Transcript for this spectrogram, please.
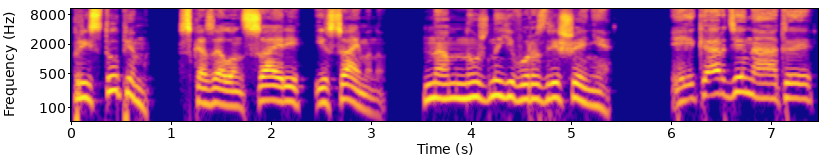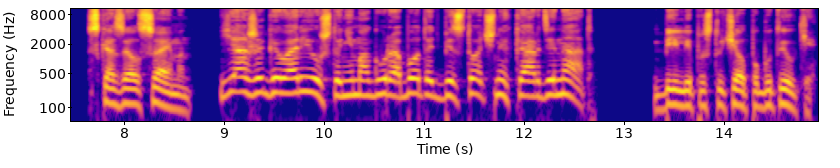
«Приступим», — сказал он Сайри и Саймону. «Нам нужно его разрешение». «И координаты», — сказал Саймон. «Я же говорил, что не могу работать без точных координат». Билли постучал по бутылке.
